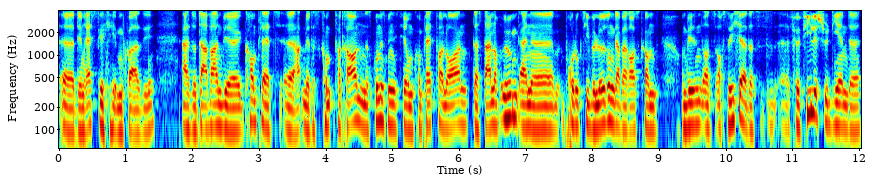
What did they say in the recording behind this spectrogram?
äh, den Rest gegeben quasi. Also da waren wir komplett, äh, hatten wir das Kom Vertrauen in das Bundesministerium komplett verloren, dass da noch irgendeine produktive Lösung dabei rauskommt. Und wir sind uns auch sicher, dass äh, für viele Studierende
